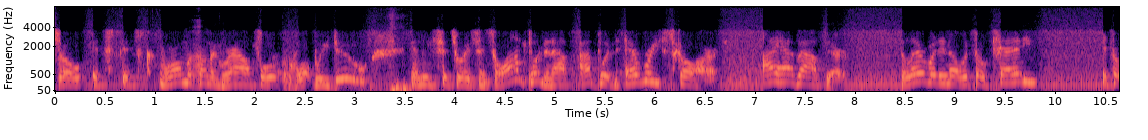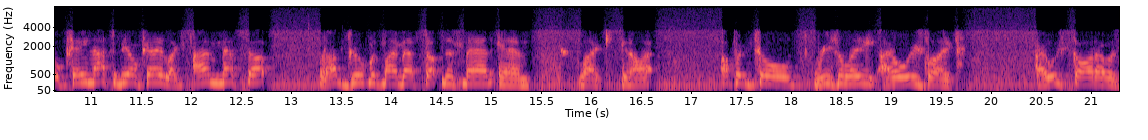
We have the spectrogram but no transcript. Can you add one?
So it's it's we're almost on the ground floor of what we do in these situations. So I'm putting it out. I'm putting every scar I have out there to let everybody know it's okay. It's okay not to be okay. Like I'm messed up but I'm good with my messed upness, man. And like, you know, up until recently, I always like, I always thought I was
